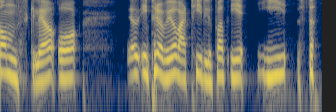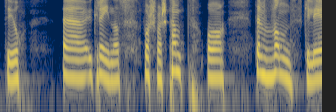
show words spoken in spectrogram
vanskelig å Jeg prøver jo å være tydelig på at jeg, støtter jo uh, Ukrainas forsvarskamp, og det er vanskelig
